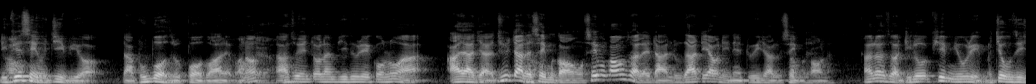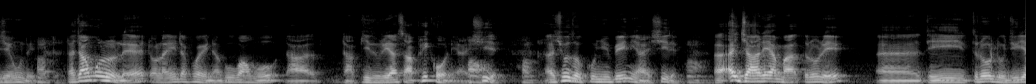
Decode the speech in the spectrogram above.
ဒီဖြစ်စဉ်ကိုကြည့်ပြီးတော့ဒါဘူးပေါ်သလိုပေါ်သွားတယ်ပေါ့နော်ဟုတ်ကဲ့ဒါဆိုရင်တော်လန်ပြည်သူတွေအကုန်လုံးကအားရကြတယ်သူကြလည်းစိတ်မကောင်းဘူးစိတ်မကောင်းဆိုတာလည်းဒါလူသားတစ်ယောက်အနေနဲ့တွေးကြလို့စိတ်မကောင်းတာအဲ့လိုဆိုတော့ဒီလိုအဖြစ်မျိုးတွေမကြုံစေချင်ဘူးလေဟုတ်တယ်ဒါကြောင့်မို့လို့လေတော်လန်ရေးတပ်ဖွဲ့တွေနဲ့ပူးပေါင်းဖို့ဒါဒါပြည်သူတွေကစာဖိတ်ခေါ်နေရရှိတယ်ဟုတ်တယ်အဲချို့ဆိုကုညီပေးနေရရှိတယ်ဟုတ်အဲအဲ့ကြားထဲမှာသူတို့တွေအဲဒီသူတို့လူကြီးက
